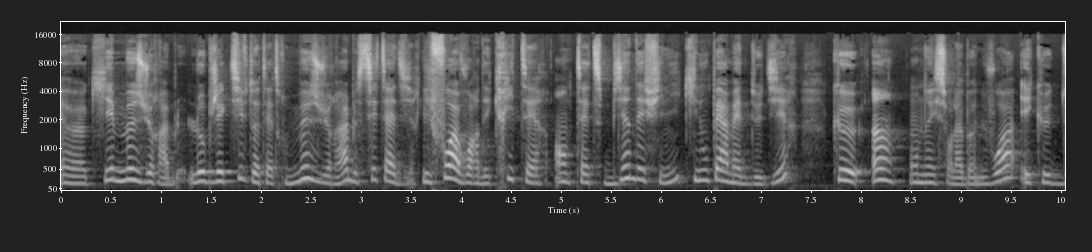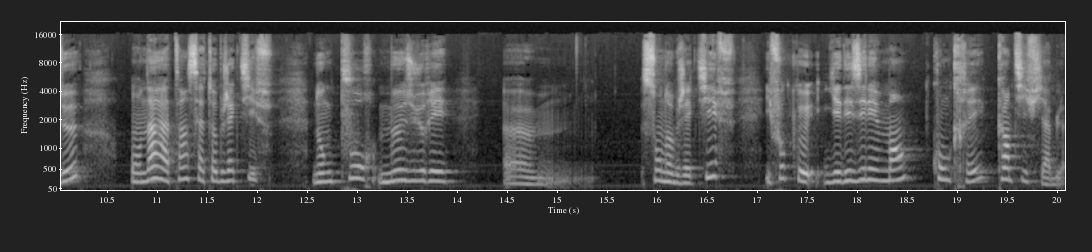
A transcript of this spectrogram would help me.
euh, qui est mesurable. L'objectif doit être mesurable, c'est-à-dire il faut avoir des critères en tête bien définis qui nous permettent de dire que 1. on est sur la bonne voie et que 2. on a atteint cet objectif. Donc pour mesurer euh, son objectif, il faut qu'il y ait des éléments concrets, quantifiables.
